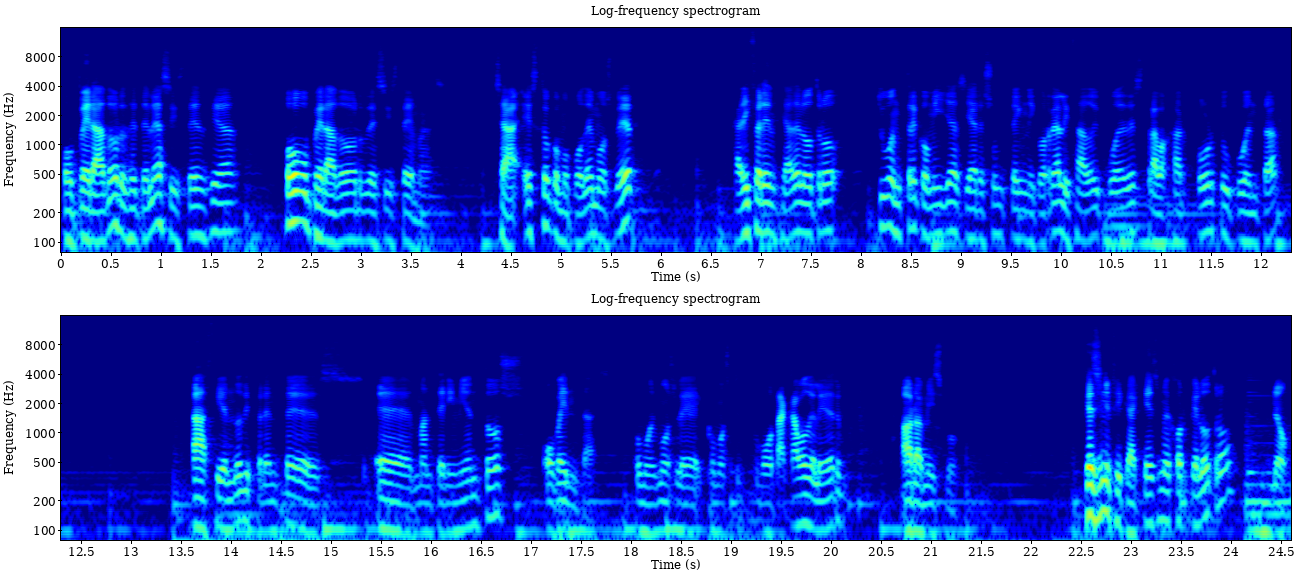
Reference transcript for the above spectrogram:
operador de teleasistencia o operador de sistemas. O sea, esto como podemos ver, a diferencia del otro, tú entre comillas ya eres un técnico realizado y puedes trabajar por tu cuenta haciendo diferentes eh, mantenimientos o ventas, como, hemos como, como te acabo de leer ahora mismo. ¿Qué significa? ¿Que es mejor que el otro? No.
